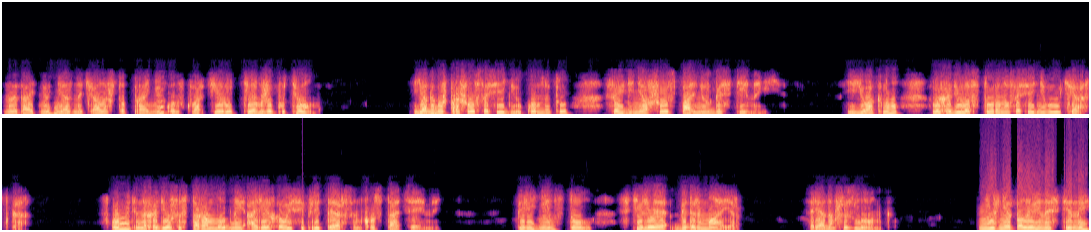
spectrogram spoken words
Но это отнюдь не означало, что проник он в квартиру тем же путем. Ядыбуш прошел в соседнюю комнату, соединявшую спальню с гостиной. Ее окно выходило в сторону соседнего участка. В комнате находился старомодный ореховый секретер с инкрустациями. Перед ним стул в стиле Бидермайер. Рядом шезлонг. Нижняя половина стены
